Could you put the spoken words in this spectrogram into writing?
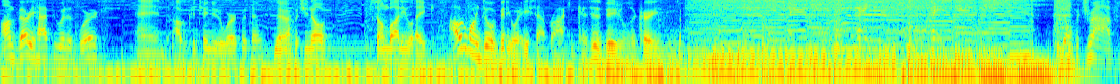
I'm very happy with his work, and I'll continue to work with him. Yeah. But you know, if somebody like I would want to do a video with ASAP Rocky because his visuals are crazy. Hey, hey. Overdrive.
